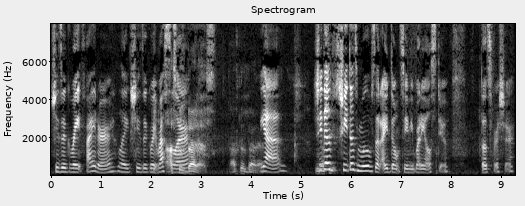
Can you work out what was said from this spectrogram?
she's a great fighter. Like she's a great wrestler. Asuka's badass. Asuka's badass. Yeah. She You know, does she- she does moves that I don't see anybody else do. That's for sure.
